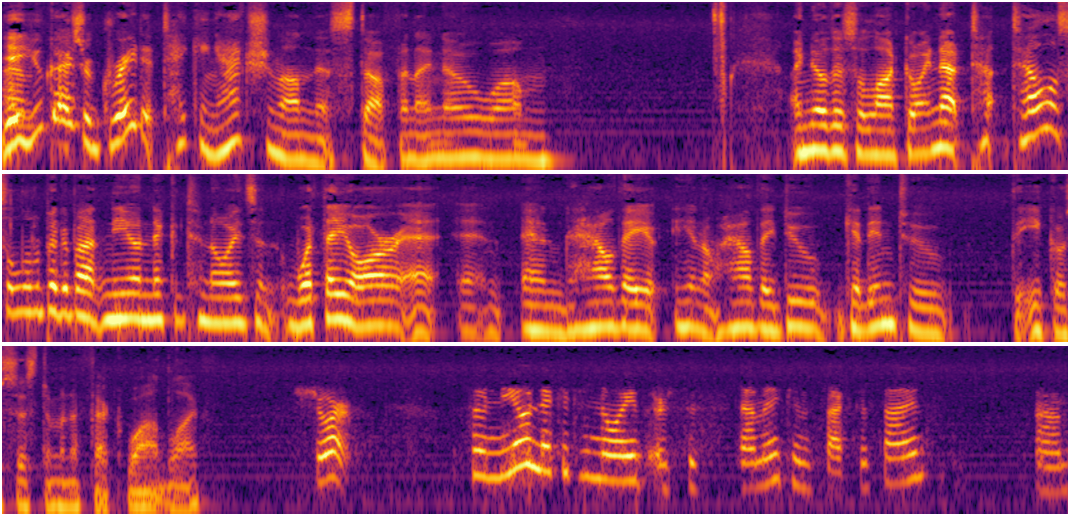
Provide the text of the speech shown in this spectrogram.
Yeah, Um, you guys are great at taking action on this stuff, and I know um, I know there's a lot going. Now, t- tell us a little bit about neonicotinoids and what they are, and, and and how they you know how they do get into the ecosystem and affect wildlife. Sure. So neonicotinoids are systemic insecticides, um,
